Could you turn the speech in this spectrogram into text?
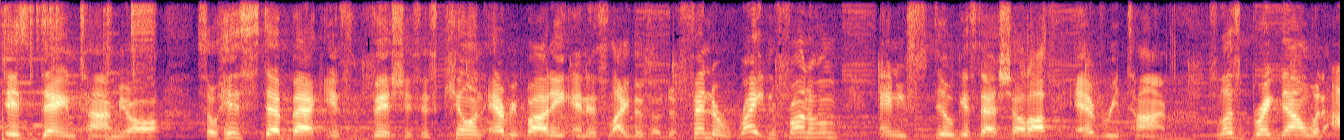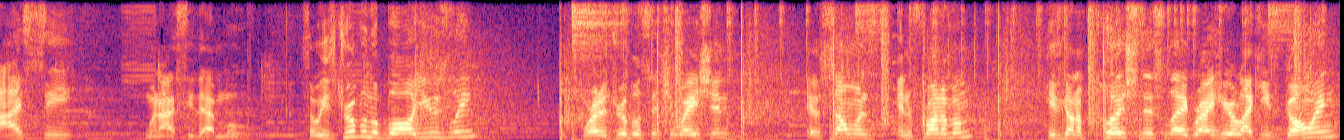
It's Dame time, y'all. So his step back is vicious. It's killing everybody, and it's like there's a defender right in front of him, and he still gets that shot off every time. So let's break down what I see when I see that move. So he's dribbling the ball usually. We're at a dribble situation. If someone's in front of him, he's gonna push this leg right here like he's going,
